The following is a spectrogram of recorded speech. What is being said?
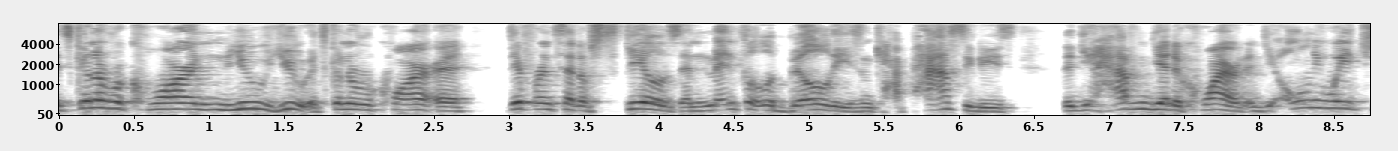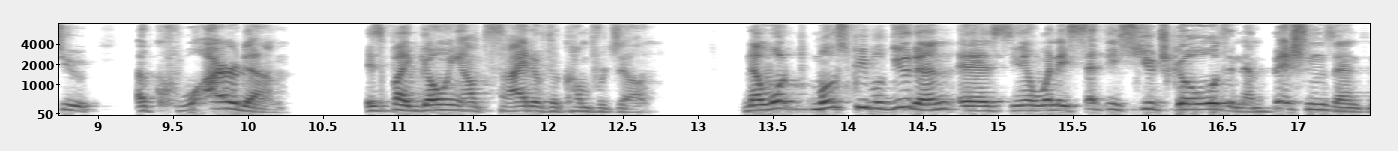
it's going to require a new you. It's going to require a different set of skills and mental abilities and capacities that you haven't yet acquired. And the only way to acquire them is by going outside of the comfort zone. Now, what most people do then is, you know, when they set these huge goals and ambitions, and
